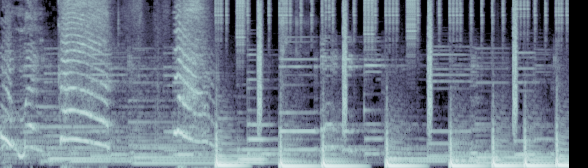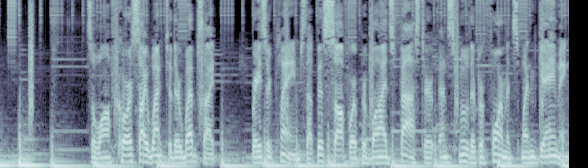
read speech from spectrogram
Oh my god! Wow! So of course I went to their website. Razer claims that this software provides faster and smoother performance when gaming,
